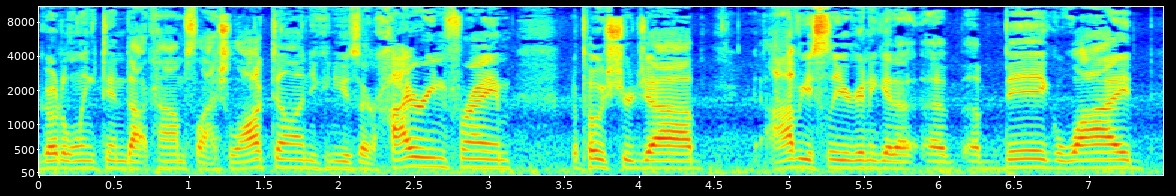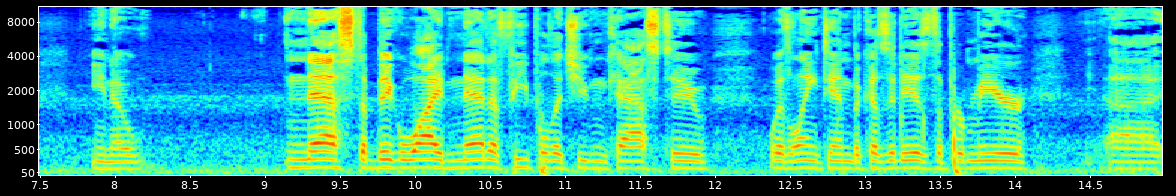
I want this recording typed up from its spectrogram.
go to linkedin.com slash locked on. You can use their hiring frame to post your job. Obviously, you're going to get a, a, a big, wide, you know, nest, a big, wide net of people that you can cast to with LinkedIn because it is the premier uh,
